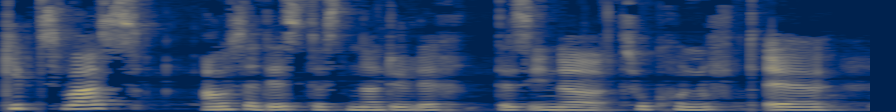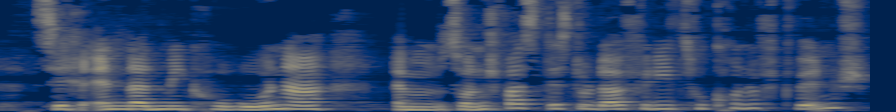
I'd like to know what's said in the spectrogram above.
Gibt's was, außer das, dass natürlich das in der Zukunft äh, sich ändert mit Corona, ähm, sonst was, das du da für die Zukunft wünschst?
